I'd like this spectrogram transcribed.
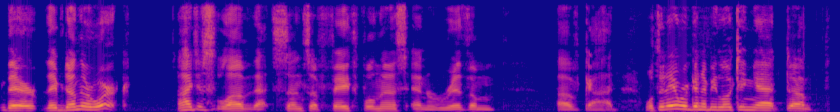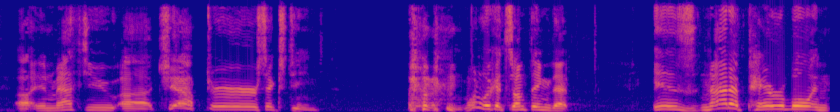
they're they've done their work. I just love that sense of faithfulness and rhythm of God. Well, today we're going to be looking at um, uh, in Matthew uh, chapter 16. I want to look at something that is not a parable in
